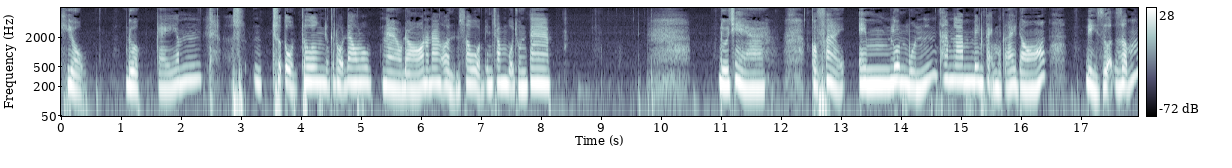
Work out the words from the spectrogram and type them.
hiểu được cái um, sự tổn thương, những cái nỗi đau nào đó nó đang ẩn sâu ở bên trong mỗi chúng ta. Đứa trẻ à có phải em luôn muốn tham lam bên cạnh một ai đó để dựa dẫm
